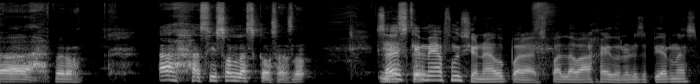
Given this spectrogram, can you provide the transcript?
Ah, pero ah, así son las cosas, ¿no? ¿Sabes qué este- me ha funcionado para espalda baja y dolores de piernas?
